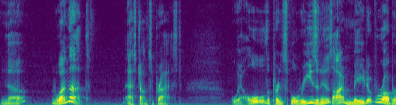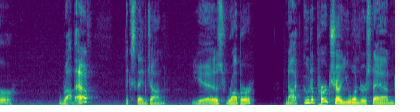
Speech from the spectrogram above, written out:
No? Why not? asked John, surprised. Well, the principal reason is I'm made of rubber. Rubber? exclaimed John. Yes, rubber. Not gutta percha, you understand,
